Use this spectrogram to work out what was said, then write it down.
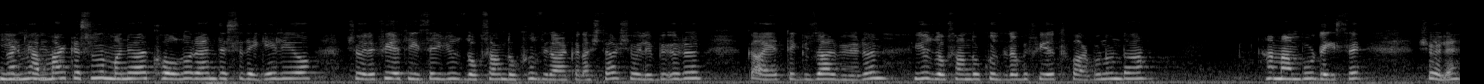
20 lira. Markasının manuel kollu rendesi de geliyor. Şöyle fiyatı ise 199 lira arkadaşlar. Şöyle bir ürün. Gayet de güzel bir ürün. 199 lira bir fiyatı var bunun da. Hemen burada ise şöyle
